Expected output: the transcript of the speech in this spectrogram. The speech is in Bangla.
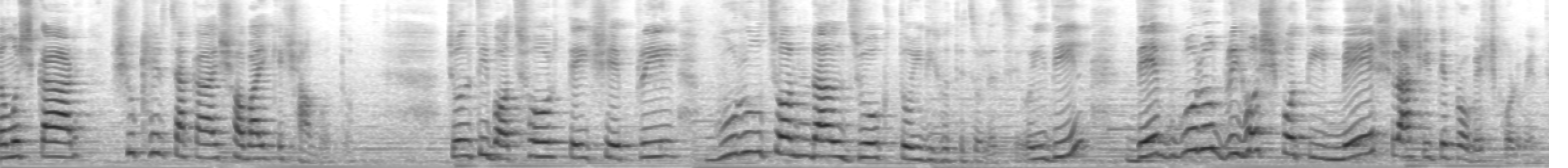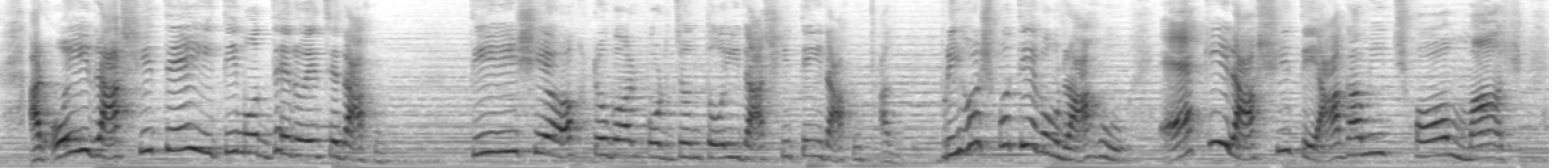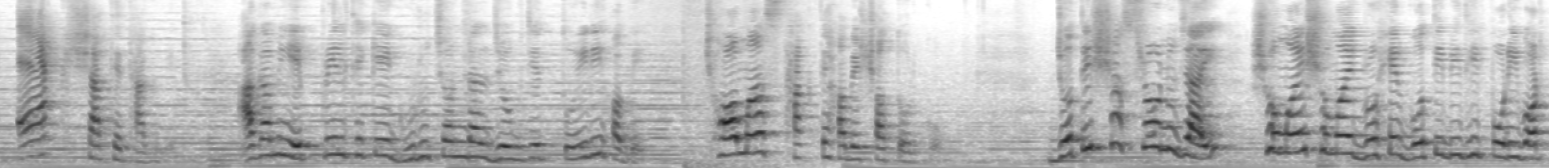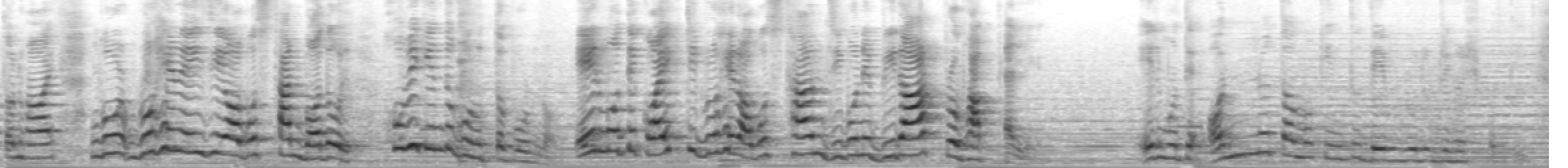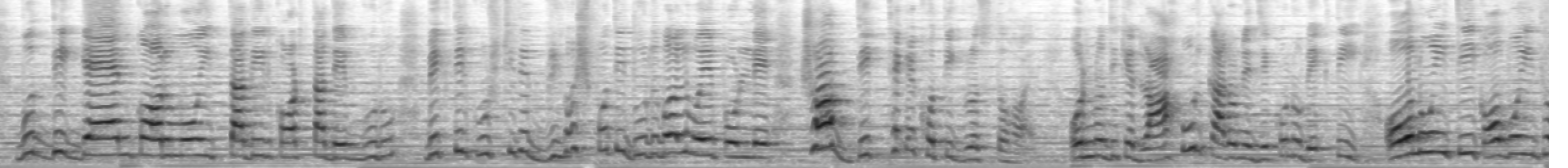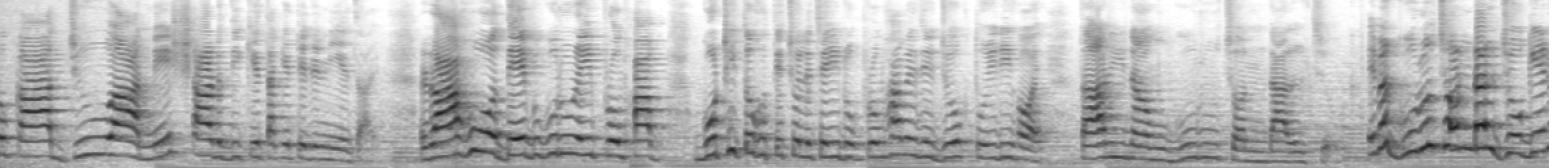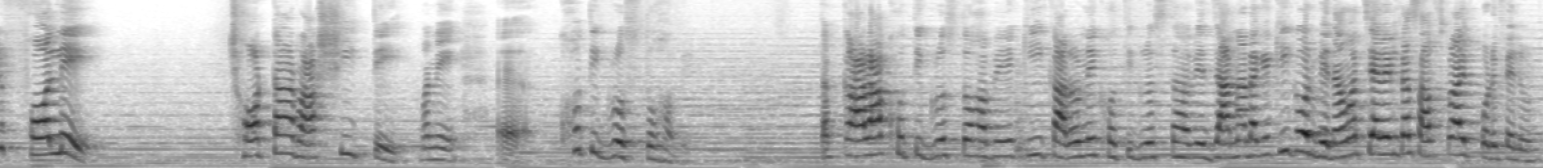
নমস্কার, সুখের চাকায় সবাইকে স্বাগত। চলতি বছর তেইশে এপ্রিল গুরু চণ্ডাল যোগ তৈরি হতে চলেছে। ওই দিন দেবগুরু বৃহস্পতি মেষ রাশিতে প্রবেশ করবেন। আর ওই রাশিতেই ইতিমধ্যে রয়েছে রাহু। তিরিশে অক্টোবর পর্যন্ত ওই রাশিতেই রাহু থাকবে। বৃহস্পতি এবং রাহু একই রাশিতে আগামী ছ মাস একসাথে থাকবে। আগামী এপ্রিল থেকে গুরুচণ্ডাল যোগ যে তৈরি হবে ছ মাস থাকতে হবে সতর্ক। জ্যোতিষশাস্ত্র অনুযায়ী সময় সময় গ্রহের গতিবিধির পরিবর্তন হয়। গ্রহের এই যে অবস্থান বদল খুবই কিন্তু গুরুত্বপূর্ণ। এর মধ্যে কয়েকটি গ্রহের অবস্থান জীবনে বিরাট প্রভাব ফেলে। এর মধ্যে অন্যতম কিন্তু দেবগুরু বৃহস্পতি। বুদ্ধি, জ্ঞান, কর্ম ইত্যাদির কর্তা দেবগুরু। ব্যক্তির কুষ্ঠিতে বৃহস্পতি দুর্বল হয়ে পড়লে সব দিক থেকে ক্ষতিগ্রস্ত হয়। অন্যদিকে রাহুর কারণে যে কোনো ব্যক্তি অনৈতিক, অবৈধ কাজ, জুয়া, নেশার দিকে তাকে টেনে নিয়ে যায়। রাহু ও দেবগুরুর এই প্রভাব গঠিত হতে চলেছে। এই প্রভাবে যে যোগ তৈরি হয়, তারই নাম গুরু চণ্ডাল যোগ। এবার গুরু চণ্ডাল যোগের ফলে ছটা রাশিতে মানে ক্ষতিগ্রস্ত হবে। তা কারা ক্ষতিগ্রস্ত হবে? কি কারণে ক্ষতিগ্রস্ত হবে? জানার আগে কি করবেন? আমার চ্যানেলটা সাবস্ক্রাইব করে ফেলুন।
